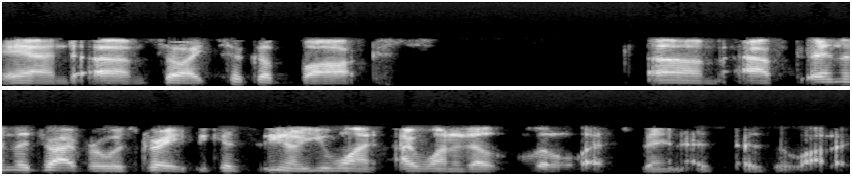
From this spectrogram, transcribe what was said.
And um, so I took a box um after and then the driver was great because you know you want I wanted a little less spin as as a lot of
